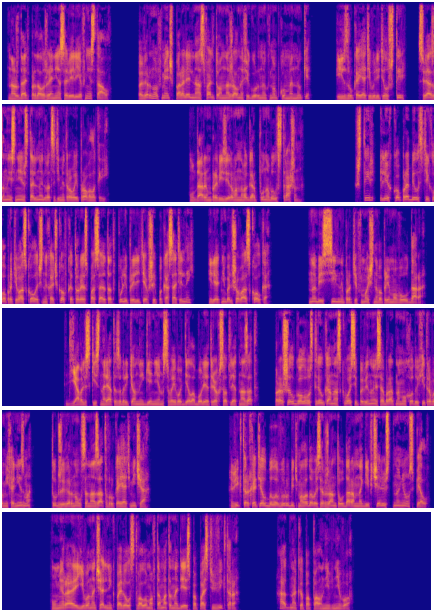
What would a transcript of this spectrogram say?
Но ждать продолжения Савельев не стал. Повернув меч параллельно асфальту, он нажал на фигурную кнопку Менуки, и из рукояти вылетел штырь, связанный с нею стальной двадцатиметровой проволокой. Удар импровизированного гарпуна был страшен. Штырь легко пробил стекло противоосколочных очков, которые спасают от пули, прилетевшей по касательной, или от небольшого осколка, но бессильны против мощного прямого удара. Дьявольский снаряд, изобретенный гением своего дела более трехсот лет назад, прошил голову стрелка насквозь и, повинуясь обратному ходу хитрого механизма, тут же вернулся назад в рукоять меча. Виктор хотел было вырубить молодого сержанта ударом ноги в челюсть, но не успел. Умирая, его начальник повел стволом автомата, надеясь попасть в Виктора, однако попал не в него.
